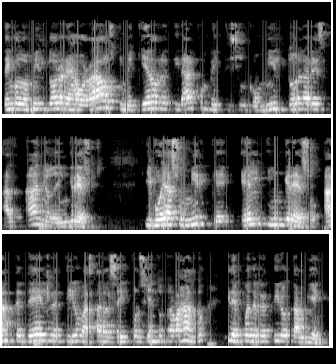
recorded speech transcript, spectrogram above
tengo 2 mil dólares ahorrados y me quiero retirar con 25 mil dólares al año de ingresos y voy a asumir que el ingreso antes del retiro va a estar al 6% trabajando y después del retiro también.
